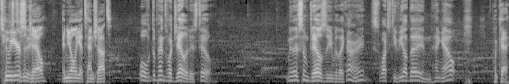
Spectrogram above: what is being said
Two years in jail, and you only get 10 shots. Well, it depends what jail it is too. I mean, there's some jails that you'd be like, all right, just watch TV all day and hang out. Okay.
